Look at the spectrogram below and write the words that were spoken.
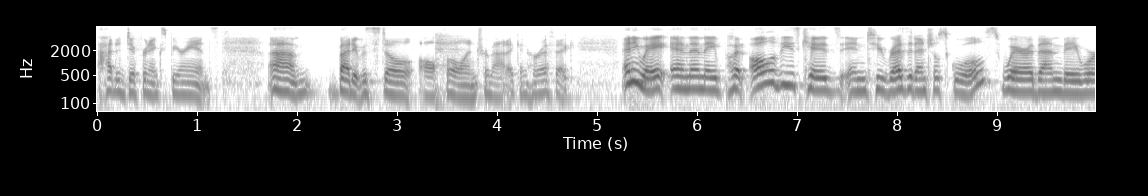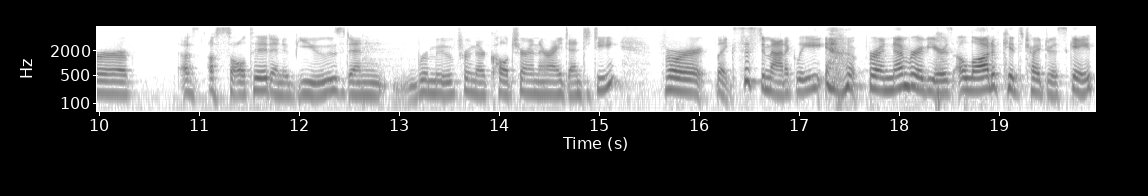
had a different experience, um, but it was still awful and traumatic and horrific. Anyway, and then they put all of these kids into residential schools where then they were assaulted and abused and removed from their culture and their identity for like systematically for a number of years. A lot of kids tried to escape,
